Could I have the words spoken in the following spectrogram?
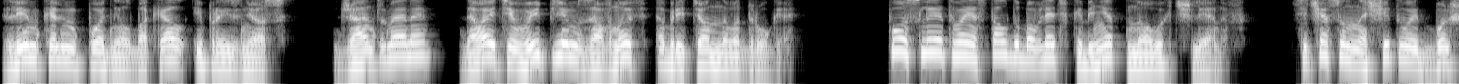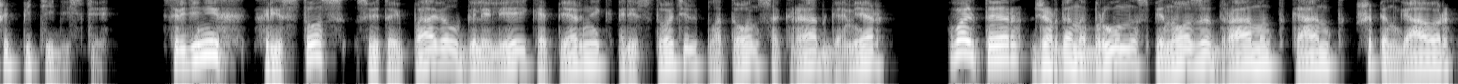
Линкольн поднял бокал и произнес Джентльмены, давайте выпьем за вновь обретенного друга. После этого я стал добавлять в кабинет новых членов. Сейчас он насчитывает больше 50. Среди них Христос, Святой Павел, Галилей, Коперник, Аристотель, Платон, Сократ, Гомер, Вольтер, Джордано Бруно, Спиноза, Драмонт, Кант, Шопенгауэр,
